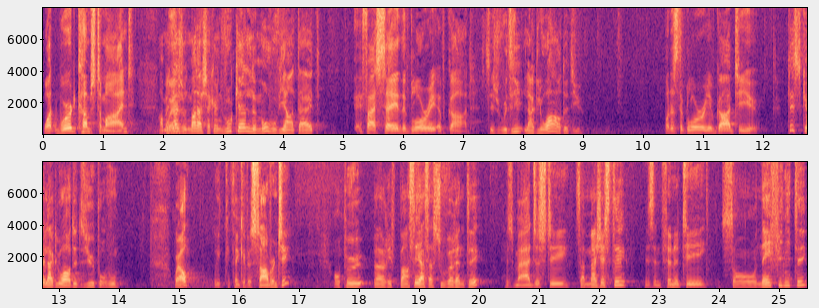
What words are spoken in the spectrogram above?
what word comes to mind Alors maintenant, when- je vous demande à chacun de vous quel mot vous vient en tête if I say the glory of God? si je vous dis la gloire de Dieu. What is the glory of God to you? Qu'est-ce que la gloire de Dieu pour vous? Well, we could think of his sovereignty, On peut euh, penser à sa souveraineté, his majesty, sa majesté, his infinity, son infinité,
